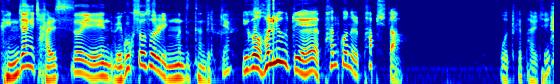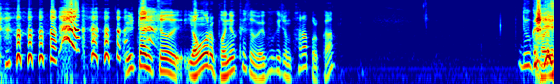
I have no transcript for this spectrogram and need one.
굉장히 잘 쓰인 외국 소설을 읽는 듯한 느낌? 이거 헐리우드에 판권을 팝시다. 어떻게 팔지? 일단 저 영어로 번역해서 외국에 좀 팔아볼까? 누가 저의?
